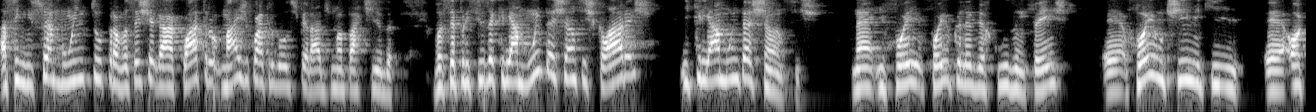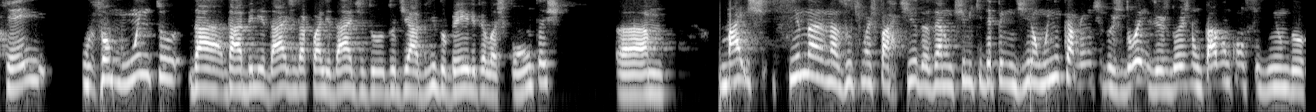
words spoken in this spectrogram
assim, isso é muito. Para você chegar a quatro, mais de 4 gols esperados numa partida, você precisa criar muitas chances claras e criar muitas chances. Né? E foi, foi o que o Leverkusen fez. É, foi um time que, é, ok, usou muito da, da habilidade, da qualidade do, do Diaby e do Bailey pelas pontas. Um, mas se na, nas últimas partidas era um time que dependia unicamente dos dois e os dois não estavam conseguindo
